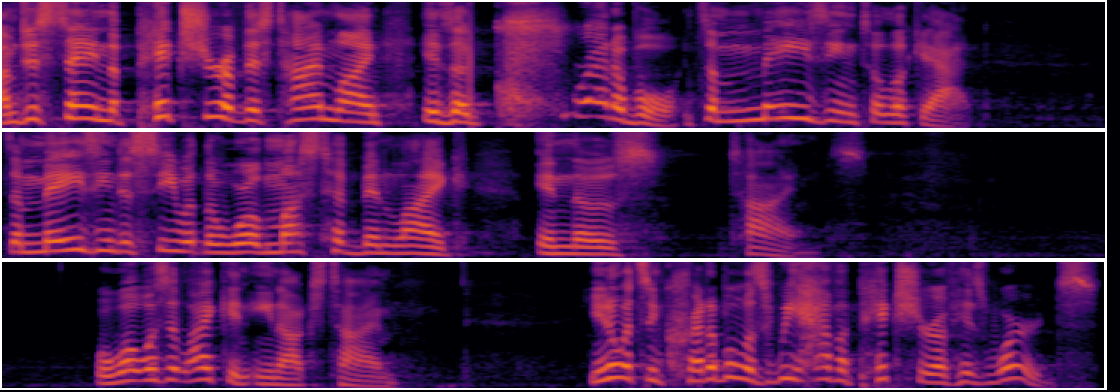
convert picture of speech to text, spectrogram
I'm just saying the picture of this timeline is incredible. It's amazing to look at. It's amazing to see what the world must have been like in those times. Well, what was it like in Enoch's time? You know what's incredible is we have a picture of his words.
